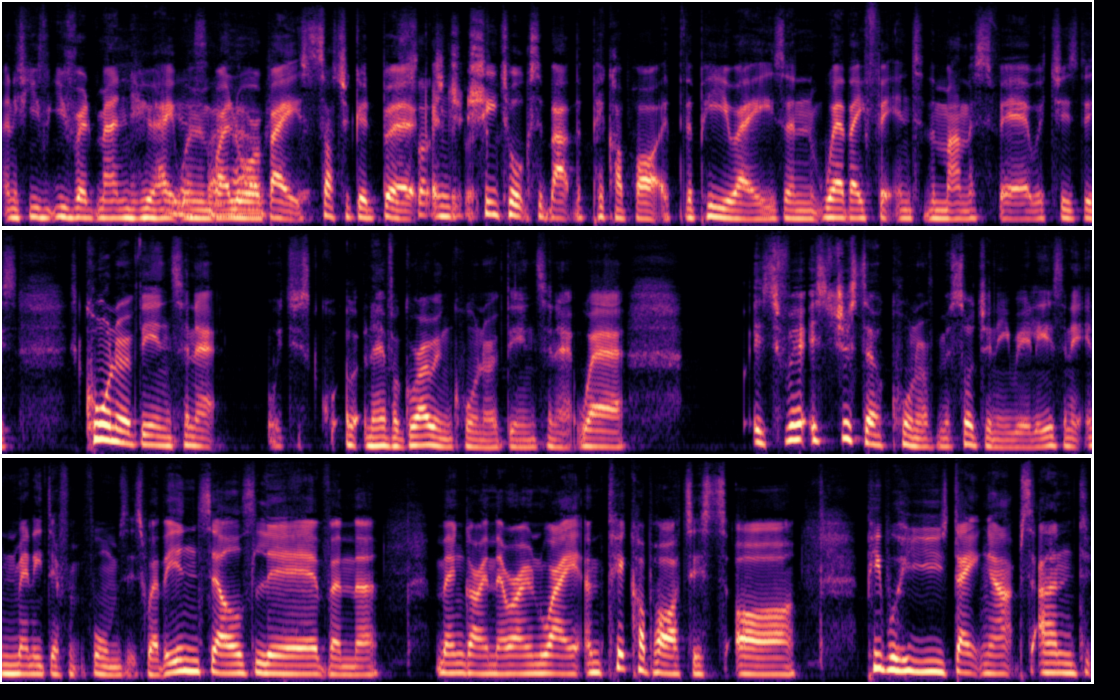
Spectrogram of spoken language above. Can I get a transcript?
And if you've, you've read Men Who Hate Women I by Laura have. Bates, such a good book. Such and good book. she talks about the pickup art, the PUAs, and where they fit into the manosphere, which is this corner of the internet, which is an ever growing corner of the internet, where it's it's just a corner of misogyny, really, isn't it? In many different forms, it's where the incels live and the men go in their own way. And pickup artists are people who use dating apps and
